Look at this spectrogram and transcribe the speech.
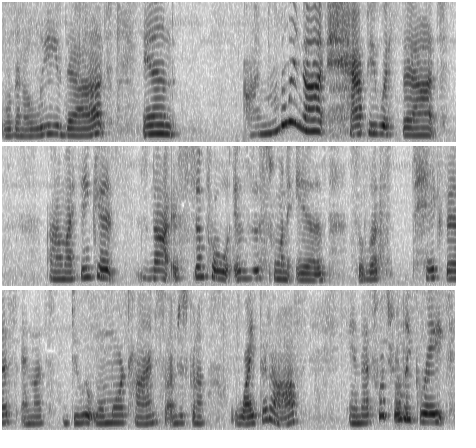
we're going to leave that. And I'm really not happy with that. Um, I think it is not as simple as this one is. So let's take this and let's do it one more time. So I'm just going to wipe it off. And that's what's really great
